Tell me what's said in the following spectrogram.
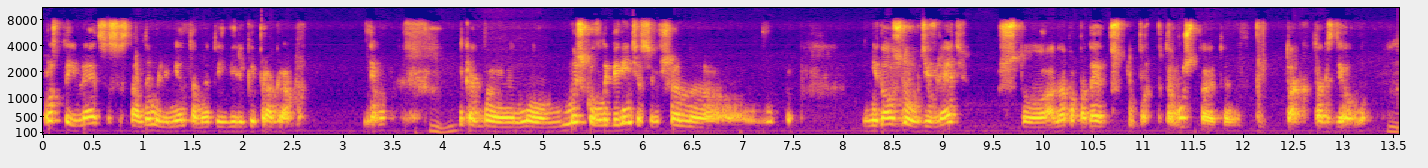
просто является составным элементом этой великой программы. И как бы ну, мышку в лабиринте совершенно не должно удивлять, что она попадает в ступор, потому что это так, так сделано. Mm.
